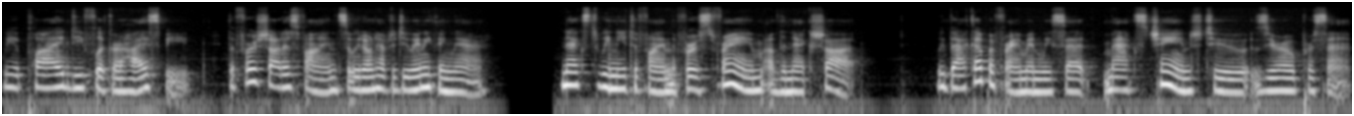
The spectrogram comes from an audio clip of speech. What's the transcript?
We apply Deflicker high speed. The first shot is fine, so we don't have to do anything there. Next, we need to find the first frame of the next shot. We back up a frame and we set max change to 0%.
